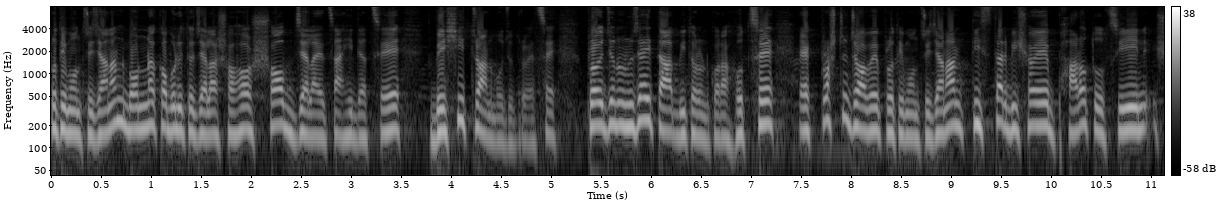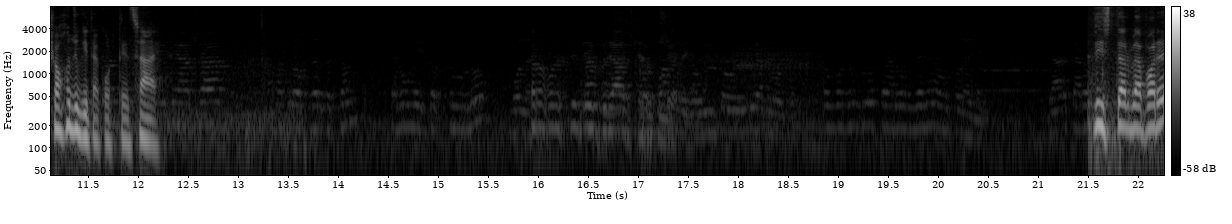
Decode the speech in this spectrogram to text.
প্রতিমন্ত্রী জানান, বন্যা কবলিত জেলা সহ সব জেলায় চাহিদা চেয়ে বেশি ত্রাণ মজুদ রয়েছে। প্রয়োজন অনুযায়ী তা বিতরণ করা হচ্ছে। এক প্রশ্নের জবাবে প্রতিমন্ত্রী জানান, তিস্তার বিষয়ে ভারত ও চীন সহযোগিতা করতে চায়। তিস্তার ব্যাপারে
